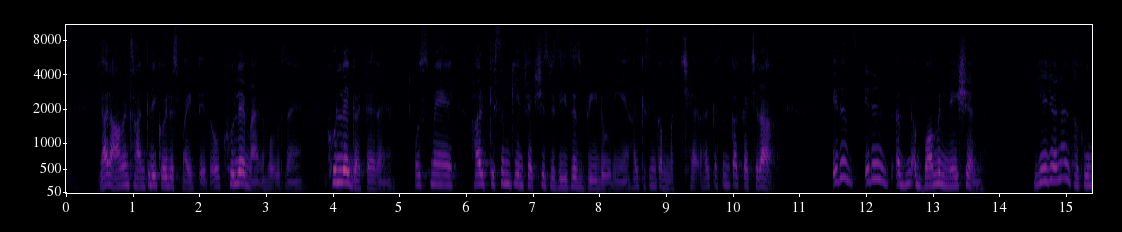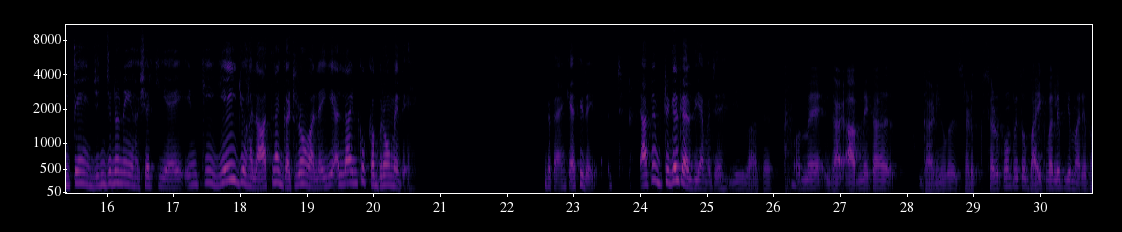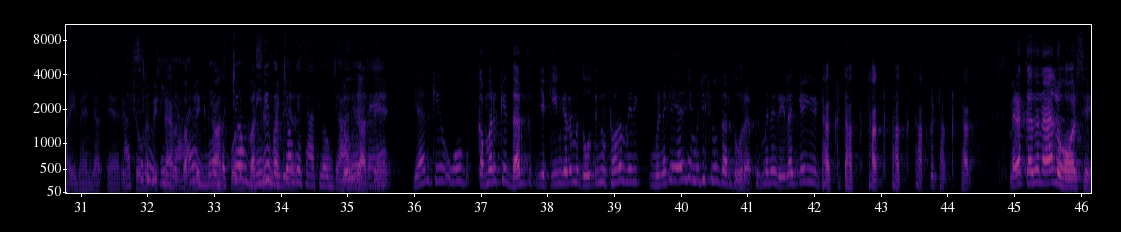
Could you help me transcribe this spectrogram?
यार आम इंसान के लिए कोई रिस्पाइट दे दो। खुले मैन होल्स हैं खुले गटर हैं उसमें हर किस्म की इन्फेक्शियस डिजीजेस ब्रीड हो रही हैं हर किस्म का मच्छर हर किस्म का कचरा। It is it is abomination ये जो है ना हुकूमतें जिन जिन्होंने ये हशर किया है इनकी यही जो हालात ना गटरों वाले ये अल्लाह इनको कब्रों में दे। बताएँ कैसी रही? आपने ट्रिगर कर दिया मुझे। यही बात है। और मैं आपने कहा गाड़ियों का सड़क सड़कों पे तो बाइक वाले भी हमारे भाई बहन जाते हैं रिक्शों में भी ट्रैवल पब्लिक ट्रांसपोर्ट बच्चों के साथ लोग जा लोग जाते हैं। हैं। यार कि वो कमर के दर्द यकीन करें मैं दो दिन उठा ना मेरी मैंने कहा यार ये मुझे क्यों दर्द हो रहा है? फिर मैंने रियलाइज़ किया कि ठक ठक ठक ठक ठक ठक ठक। मेरा कज़न आया लाहौर से।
